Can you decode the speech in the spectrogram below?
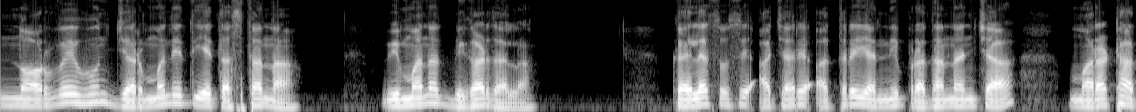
नॉर्वेहून जर्मनीत येत असताना विमानात बिघाड झाला. कैलासवासी आचार्य अत्रे यांनी प्रधानांच्या मराठात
